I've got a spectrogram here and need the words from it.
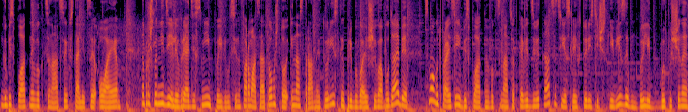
к бесплатной вакцинации в столице ОАЭ. На прошлой неделе в ряде СМИ появилась информация о том, что иностранные туристы, прибывающие в Абу-Даби, смогут пройти бесплатную вакцинацию от COVID-19, если их туристические визы были выпущены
